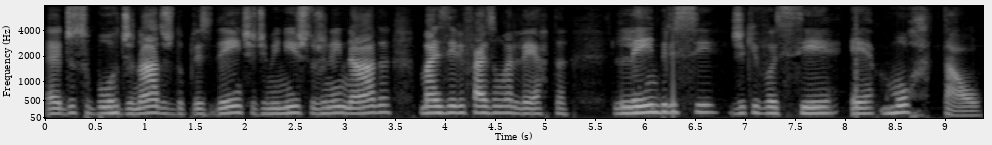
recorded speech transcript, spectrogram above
é, de subordinados do presidente, de ministros, nem nada, mas ele faz um alerta lembre-se de que você é mortal.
